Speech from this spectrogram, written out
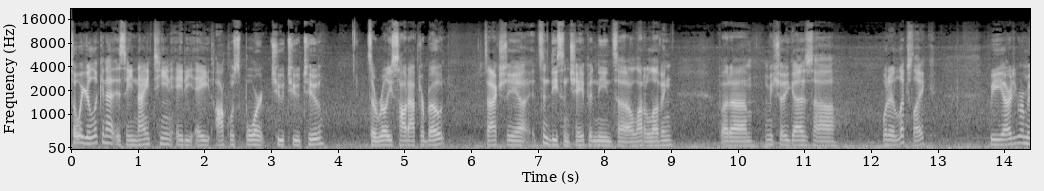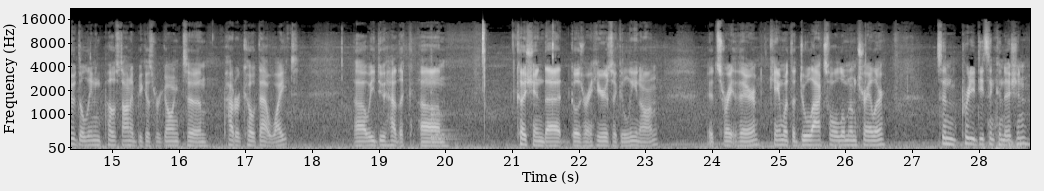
So what you're looking at is a 1988 Aquasport 222. It's a really sought after boat. It's actually, uh, it's in decent shape. It needs uh, a lot of loving. But um, let me show you guys uh, what it looks like. We already removed the leaning post on it because we're going to powder coat that white. Uh, we do have the um, cushion that goes right here so I can lean on. It's right there. Came with a dual axle aluminum trailer. It's in pretty decent condition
